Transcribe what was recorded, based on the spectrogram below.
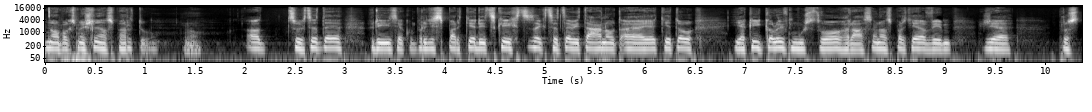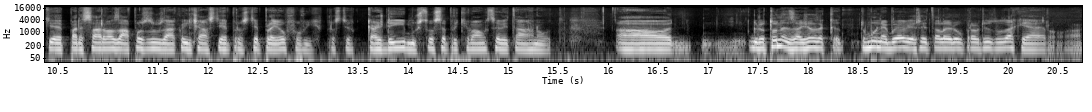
No a pak jsme šli na Spartu. A co chcete říct, jako proti Spartě vždycky se chcete vytáhnout a je to jakýkoliv mužstvo, hrál jsem na Spartě a vím, že prostě 52 zápasů v základní části je prostě playoffových. Prostě každý mužstvo se proti vám chce vytáhnout. A kdo to nezažil, tak tomu nebude věřit, ale opravdu to tak je. No. A,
